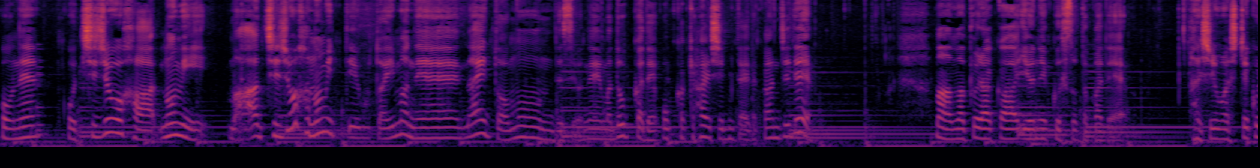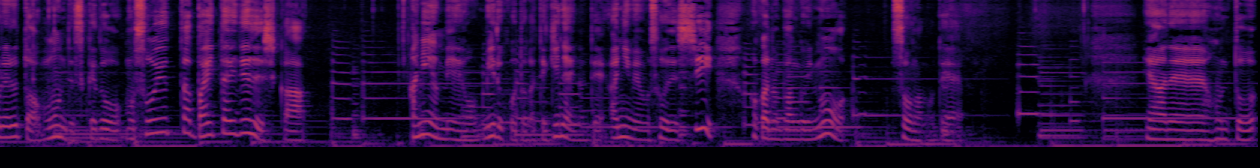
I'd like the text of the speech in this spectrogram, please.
こうねこう地上波のみまあ地上波のみっていうことは今ねないとは思うんですよね、まあ、どっかで追っかけ配信みたいな感じで、まあ、アマプラか UNEXT とかで配信はしてくれるとは思うんですけどもうそういった媒体でしかアニメを見ることができないのでアニメもそうですし他の番組もそうなので。いやね本当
